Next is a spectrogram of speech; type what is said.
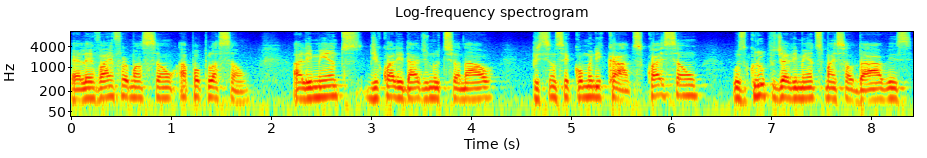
é levar a informação à população. Alimentos de qualidade nutricional precisam ser comunicados. Quais são os grupos de alimentos mais saudáveis,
